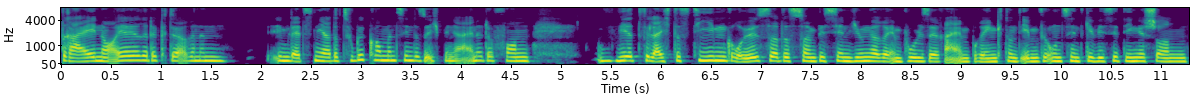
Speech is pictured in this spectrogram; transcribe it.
drei neue Redakteurinnen im letzten Jahr dazugekommen sind. Also ich bin ja eine davon wird vielleicht das Team größer, das so ein bisschen jüngere Impulse reinbringt. Und eben für uns sind gewisse Dinge schon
